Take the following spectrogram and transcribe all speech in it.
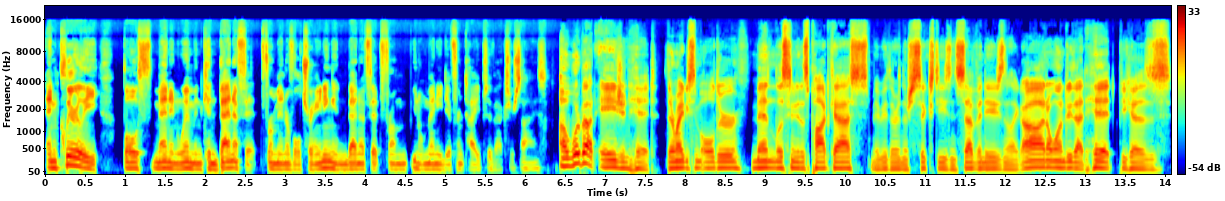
And clearly, both men and women can benefit from interval training and benefit from you know many different types of exercise. Uh, what about age and HIIT? There might be some older men listening to this podcast. Maybe they're in their 60s and 70s, and they're like, "Oh, I don't want to do that HIIT because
